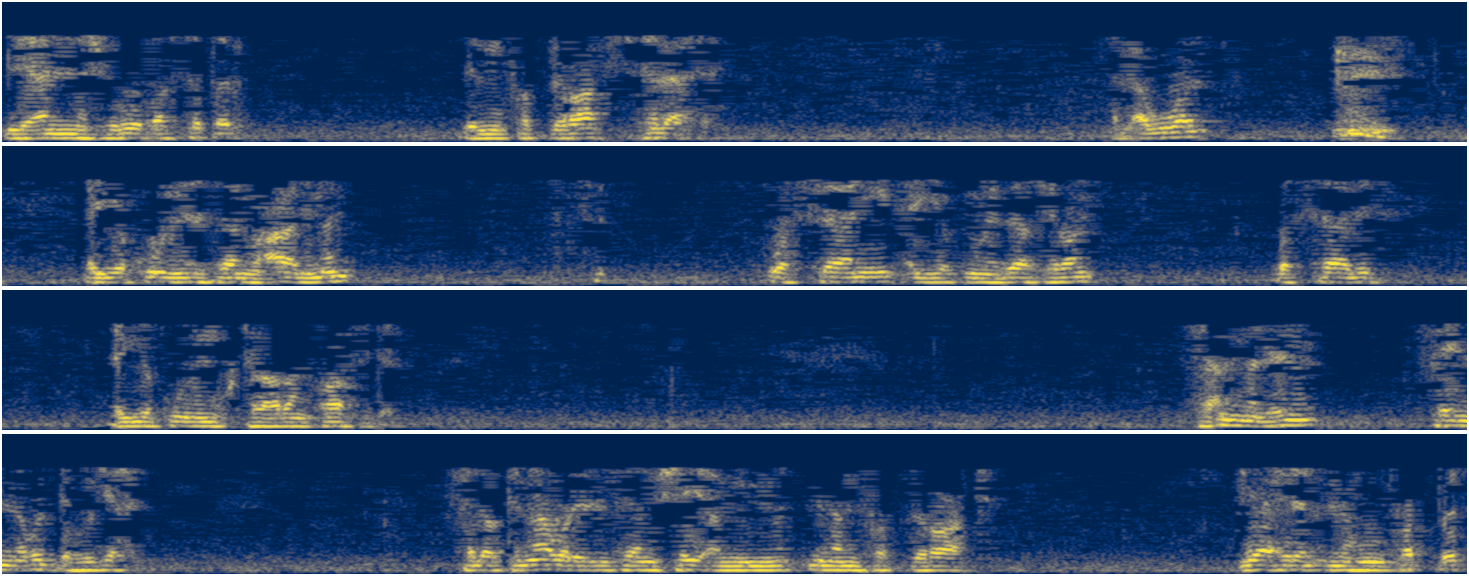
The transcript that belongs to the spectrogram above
لأن شروط الفطر للمفطرات ثلاثة. الأول أن يكون الإنسان عالما والثاني أن يكون ذاكرا والثالث أن يكون مختارا قاصدا. فأما العلم فإن ضده الجهل فلو تناول الإنسان شيئا من المفطرات جاهلا أنه يفطر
